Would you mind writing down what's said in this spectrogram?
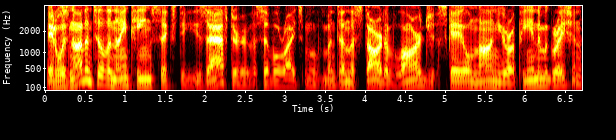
It was not until the 1960s, after the Civil Rights Movement and the start of large scale non European immigration,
